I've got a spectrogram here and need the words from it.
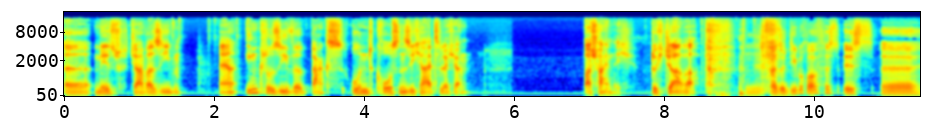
äh, mit Java 7. Ja, inklusive Bugs und großen Sicherheitslöchern. Wahrscheinlich. Durch Java. Mhm. Also LibreOffice ist äh,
